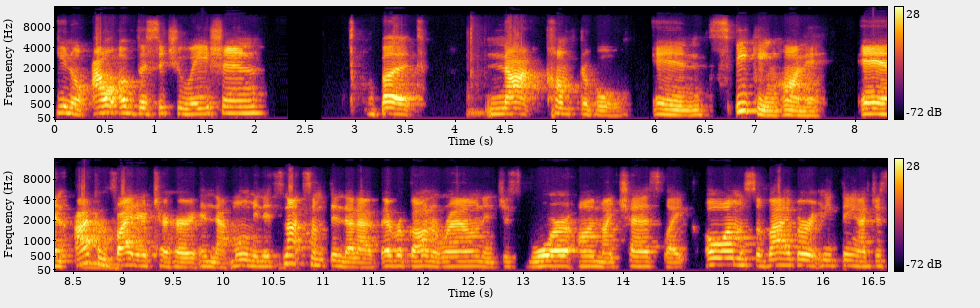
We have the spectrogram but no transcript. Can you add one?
you know, out of the situation, but not comfortable in speaking on it and I mm. confided to her in that moment. It's not something that I've ever gone around and just wore on my chest, like, oh, I'm a survivor or anything. I just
